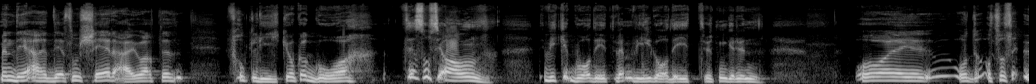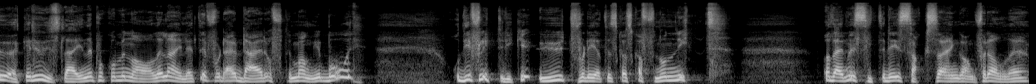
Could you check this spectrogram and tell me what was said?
Men det, er, det som skjer, er jo at eh, folk liker jo ikke å gå til sosialen. De vil ikke gå dit. Hvem vil gå dit uten grunn? Og, eh, og, og så øker husleiene på kommunale leiligheter, for det er jo der ofte mange bor. Og de flytter ikke ut fordi at de skal skaffe noe nytt. Og dermed sitter de i saksa en gang for alle.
